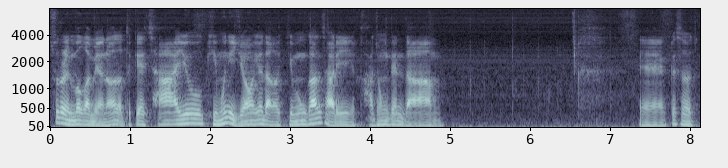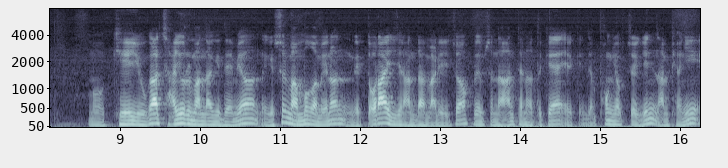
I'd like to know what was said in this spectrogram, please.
술을 먹으면 어떻게 자유 기문이죠. 여기다가 기문 간살이 가중된다. 예, 그래서 뭐 개유가 자유를 만나게 되면 이게 술만 먹으면은 또라이질 한단 말이죠. 그러면서 나한테는 어떻게 이렇게 이제 폭력적인 남편이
